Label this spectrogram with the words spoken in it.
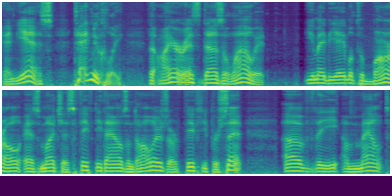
And yes, technically, the IRS does allow it. You may be able to borrow as much as $50,000 or 50% of the amount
